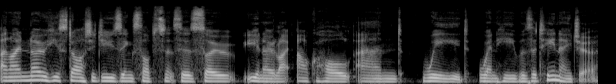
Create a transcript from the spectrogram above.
And I know he started using substances, so, you know, like alcohol and weed when he was a teenager.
